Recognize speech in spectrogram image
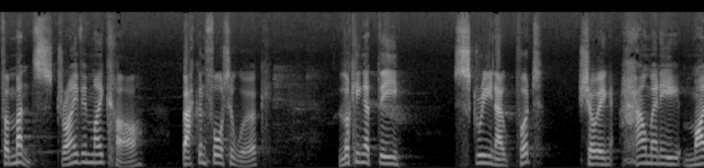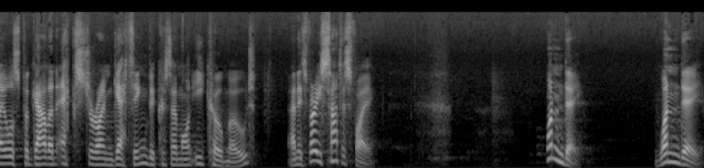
for months driving my car back and forth to work, looking at the screen output showing how many miles per gallon extra I'm getting because I'm on eco mode, and it's very satisfying. One day, one day,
